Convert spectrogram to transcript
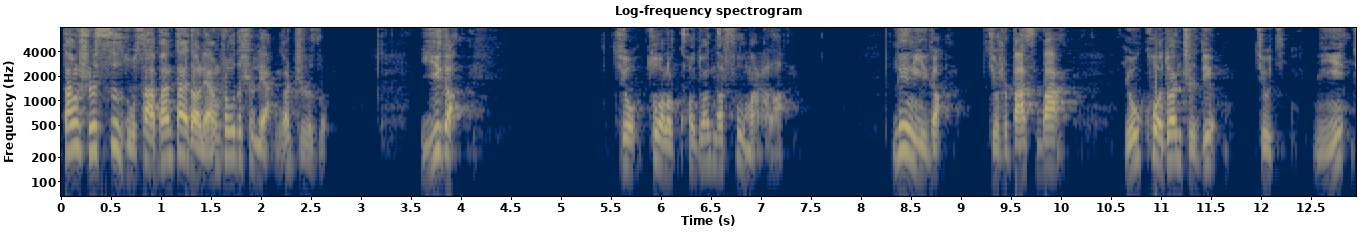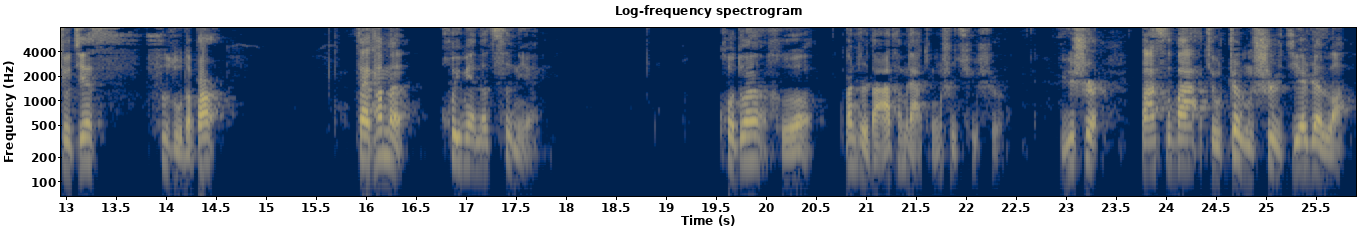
当时四祖萨班带到凉州的是两个侄子，一个就做了阔端的驸马了，另一个就是八思巴，由阔端指定就。你就接四祖的班，在他们会面的次年，阔端和班智达他们俩同时去世，于是八思巴就正式接任了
